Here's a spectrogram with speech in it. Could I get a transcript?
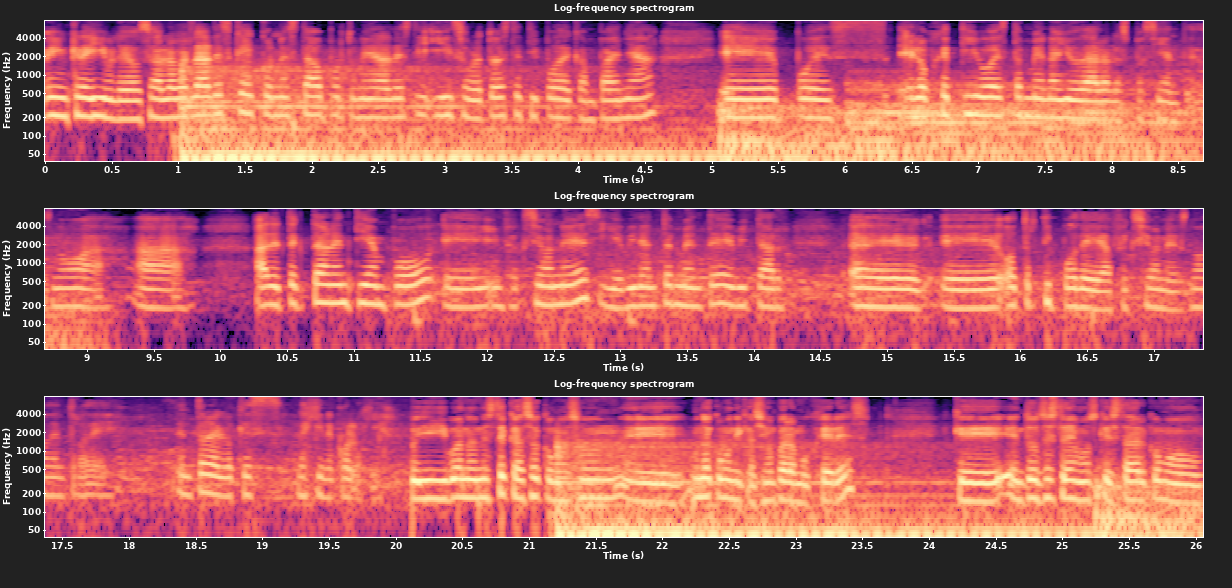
Increíble, o sea, la verdad es que con esta oportunidad este, y sobre todo este tipo de campaña, eh, pues el objetivo es también ayudar a los pacientes, ¿no? A, detectar en tiempo eh, infecciones y evidentemente evitar eh, otro tipo de afecciones, ¿no? Dentro de, dentro de lo que es la ginecología. Y bueno, en este caso como es un, eh, una comunicación para mujeres, que entonces tenemos que estar como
